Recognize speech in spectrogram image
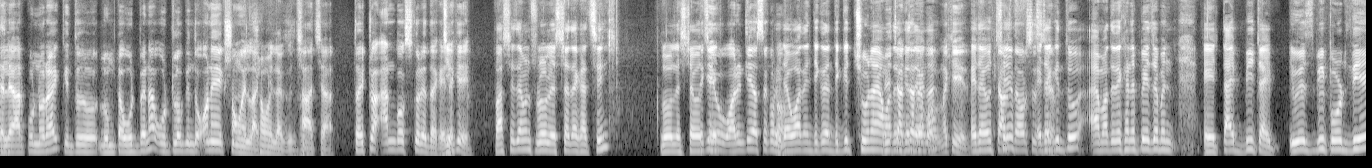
তাহলে আর পুনরায় কিন্তু লোমটা উঠবে না উঠলেও কিন্তু অনেক সময় লাগবে। সময় লাগবে আচ্ছা তো একটু আনবক্স করে দেখাই নাকি? ফার্স্টে যেমন ফ্লো লেসটা দেখাচ্ছি। ফ্লো হচ্ছে ওয়ারেন্টি আছে কোনো? এটা ওয়ারেন্টি গ্যারান্টি কিচ্ছু নাই আমাদের নাকি? এটা হচ্ছে Charge দেওয়ার system? এটা কিন্তু আমাদের এখানে পেয়ে যাবেন type B type USB port দিয়ে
